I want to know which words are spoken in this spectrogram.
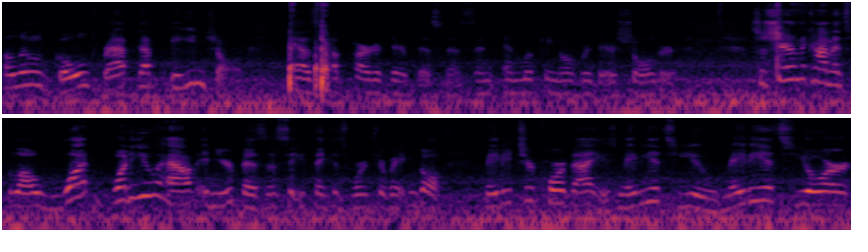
a little gold wrapped up angel as a part of their business and, and looking over their shoulder? So share in the comments below what what do you have in your business that you think is worth your weight in gold? Maybe it's your core values. Maybe it's you. Maybe it's your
